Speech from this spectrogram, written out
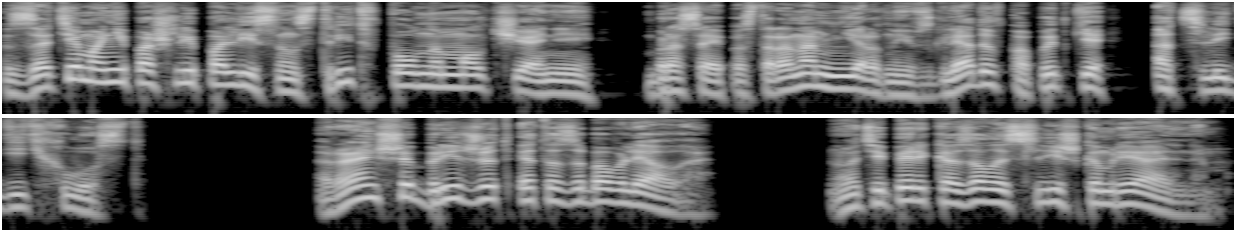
Затем они пошли по Лисон-стрит в полном молчании, бросая по сторонам нервные взгляды в попытке отследить хвост. Раньше Бриджит это забавляло, но теперь казалось слишком реальным.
